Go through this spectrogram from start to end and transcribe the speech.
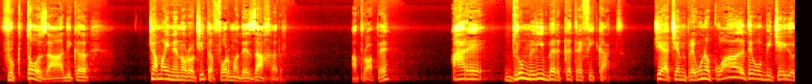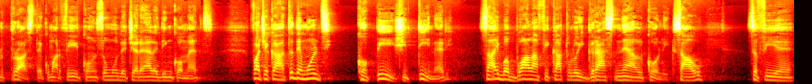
fructoza, adică cea mai nenorocită formă de zahăr, aproape, are drum liber către ficat. Ceea ce împreună cu alte obiceiuri proaste, cum ar fi consumul de cereale din comerț, face ca atât de mulți copii și tineri să aibă boala ficatului gras nealcoolic sau să fie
